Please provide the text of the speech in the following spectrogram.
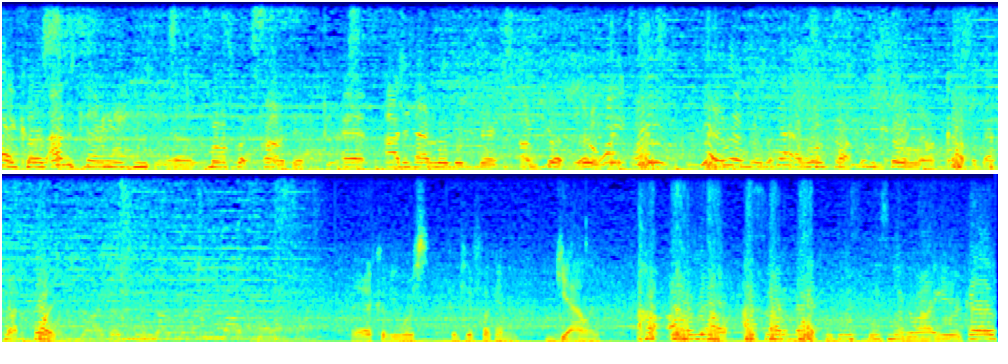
Hey, cuz, I just came here to do some uh, motherfucking content, and I just had a little bit of drink. I'm sure. Little bit? Yeah, a little bit, but I had one cup. It was a 40 ounce cup, but that's not the point. Yeah, it could be worse. Could be a fucking gallon. oh, yo, I saw the match with this this nigga right here, cuz.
